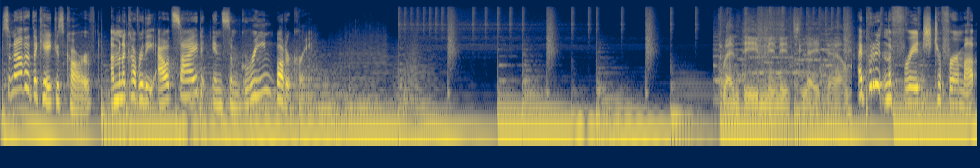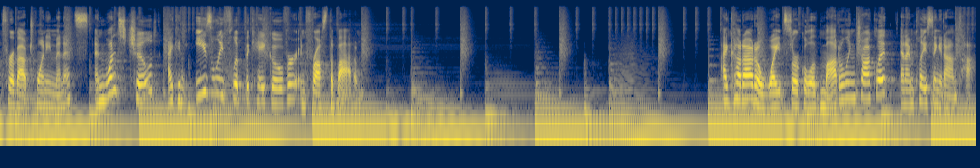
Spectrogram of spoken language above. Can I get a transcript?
So now that the cake is carved, I'm gonna cover the outside in some green buttercream. Twenty minutes later. I put it in the fridge to firm up for about 20 minutes, and once chilled, I can easily flip the cake over and frost the bottom. I cut out a white circle of modeling chocolate and I'm placing it on top.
